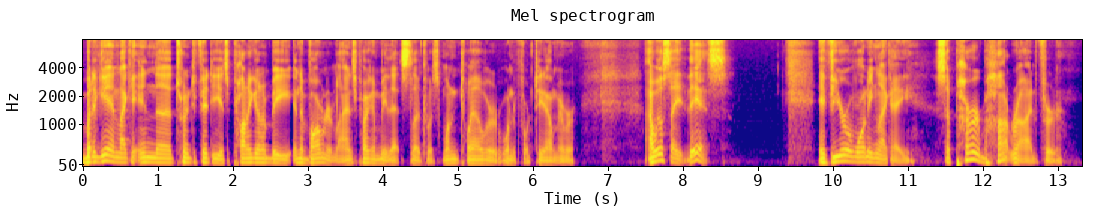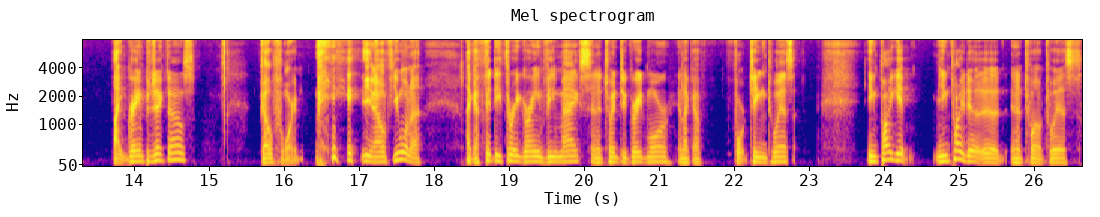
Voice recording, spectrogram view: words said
But again, like in the 2050, it's probably going to be in the varminter line. It's probably going to be that slow twist 112 or 114. I don't remember. I will say this: if you're wanting like a superb hot rod for light grain projectiles, go for it. you know, if you want to like a 53 grain VMAX and a 22 Creedmoor and like a 14 twist, you can probably get you can probably do it in a 12 twist.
